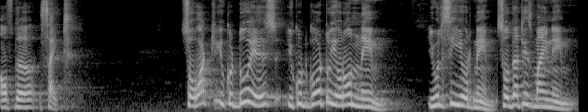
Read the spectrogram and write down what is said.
of the site. So what you could do is, you could go to your own name. You will see your name. So that is my name.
